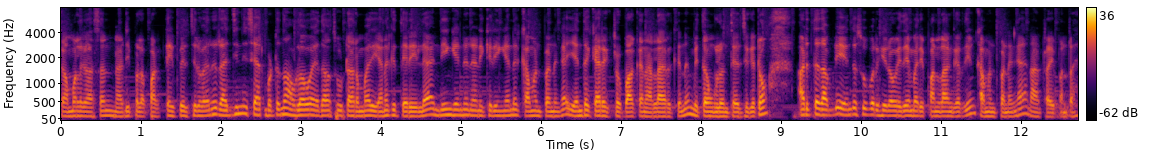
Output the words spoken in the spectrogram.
கமல்ஹாசன் நடிப்பில் பட்டை பிரிச்சிருவார். ரஜினி சார் மட்டும்தான் அவ்வளோவா ஏதாவது சூட் ஆகிற மாதிரி எனக்கு தெரியல. நீங்கள் என்ன நினைக்கிறீங்கன்னு கமெண்ட் பண்ணுங்கள் எந்த கேரக்டர் பார்க்க நல்லா இருக்குன்னு மித்தவங்களும் தெரிஞ்சுக்கிட்டோம். அடுத்தது அப்படியே எந்த சூப்பர் ஹீரோ இதே மாதிரி பண்ணலாங்கிறதையும் கமெண்ட் பண்ணுங்கள் நான் ட்ரை பண்ணுறேன்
